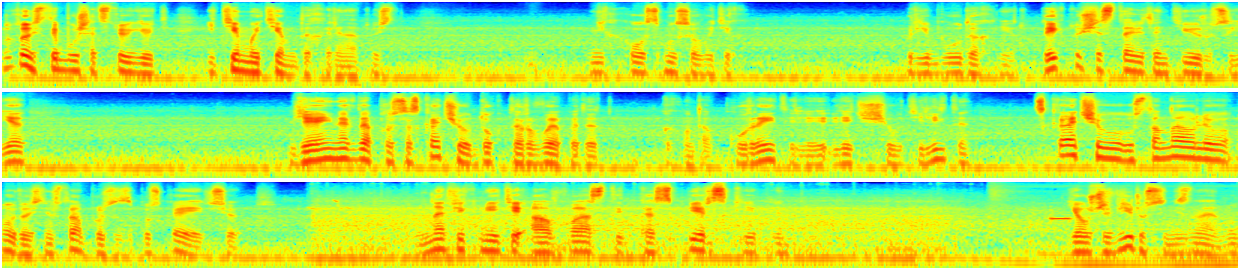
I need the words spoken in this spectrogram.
Ну, то есть ты будешь отстегивать и тем, и тем до хрена. То есть никакого смысла в этих прибудах нету. Да и кто сейчас ставит антивирусы? Я... Я иногда просто скачиваю доктор веб этот как он там, курейт или лечащая утилита. Скачиваю, устанавливаю, ну, то есть не устанавливаю, просто запускаю и все. Нафиг мне эти авасты касперские, блин. Я уже вирусы, не знаю, ну,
